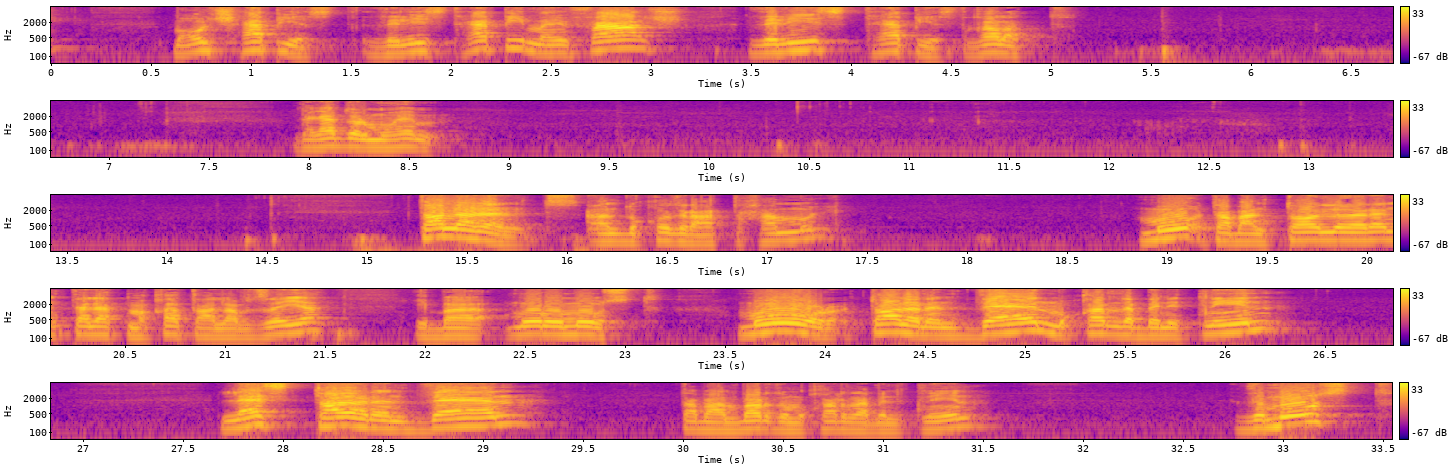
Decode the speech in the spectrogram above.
ما اقولش happiest the least happy ما ينفعش the least happiest غلط ده جدول مهم tolerant عنده قدرة على التحمل مو طبعا tolerant ثلاث مقاطع لفظية يبقى more وموست more tolerant than مقارنة بين اتنين less tolerant than طبعا برضو مقارنة بين اتنين the most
